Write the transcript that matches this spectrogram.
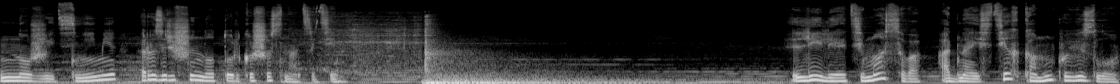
но жить с ними разрешено только 16. Лилия Тимасова – одна из тех, кому повезло.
